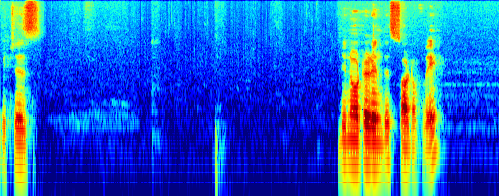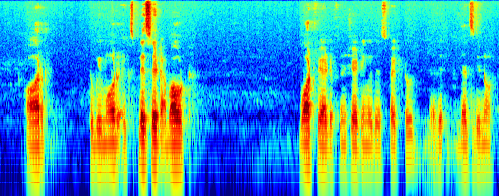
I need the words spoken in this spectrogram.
which is denoted in this sort of way or to be more explicit about what we are differentiating with respect to that is denoted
